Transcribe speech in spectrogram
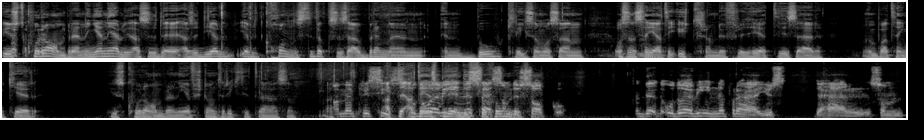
just koranbränningen är jävligt, alltså det, alltså det är jävligt, jävligt konstigt också så här, att bränna en, en bok liksom och sen, och sen säga att det är yttrandefrihet. Det är så här, man bara tänker just koranbränning, jag förstår inte riktigt det här alltså. Att, Ja, men precis. Att, att och då är vi inne så här, som du liksom. sa på, det, och då är vi inne på det här, just det här som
